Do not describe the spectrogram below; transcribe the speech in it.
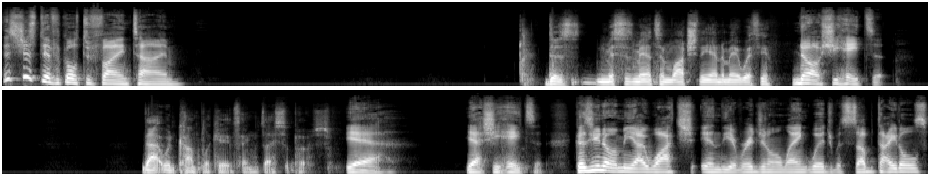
it's just difficult to find time. Does Mrs. Manson watch the anime with you? No, she hates it. That would complicate things, I suppose. Yeah. Yeah, she hates it. Because you know me, I watch in the original language with subtitles.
